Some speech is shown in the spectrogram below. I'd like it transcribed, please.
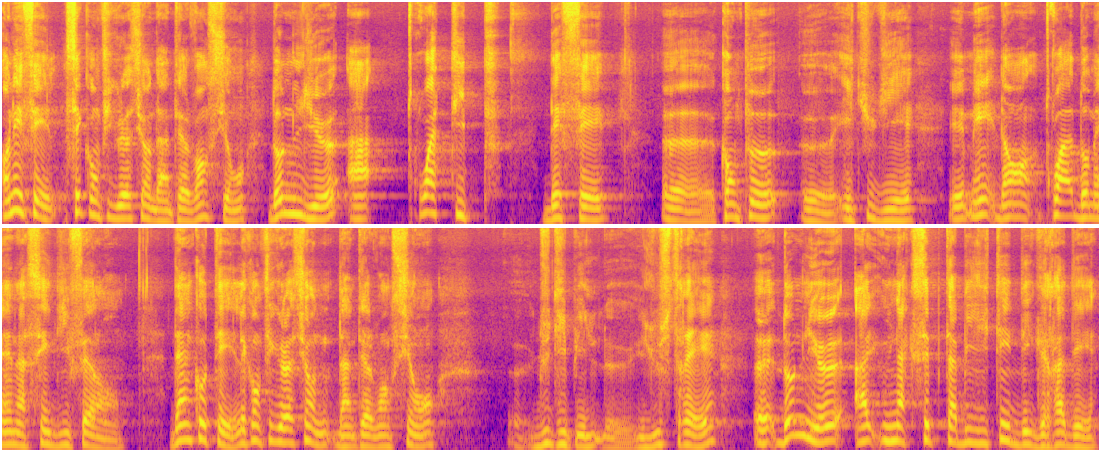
En effet, ces configurations d'intervention donnent lieu à trois types d'effets euh, qu'on peut euh, étudier, mais dans trois domaines assez différents. D'un côté, les configurations d'intervention du type illustré euh, donne lieu à une acceptabilité dégradée,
